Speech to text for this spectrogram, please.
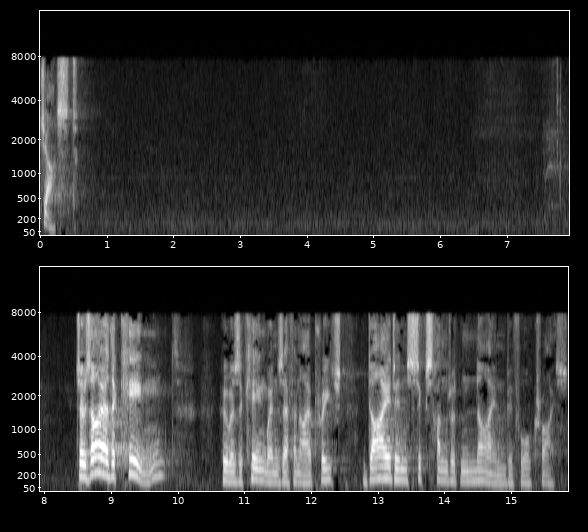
Just. Josiah the king, who was a king when Zephaniah preached, died in 609 before Christ.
